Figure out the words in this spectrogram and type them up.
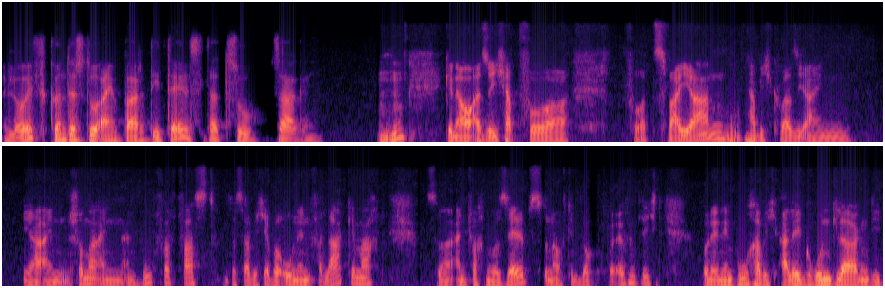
läuft. Könntest du ein paar Details dazu sagen? Mhm, genau, also ich habe vor vor zwei Jahren habe ich quasi ein, ja, ein, schon mal ein, ein Buch verfasst. Das habe ich aber ohne einen Verlag gemacht, sondern einfach nur selbst und auf dem Blog veröffentlicht. Und in dem Buch habe ich alle Grundlagen, die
